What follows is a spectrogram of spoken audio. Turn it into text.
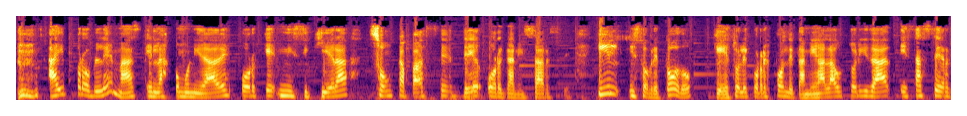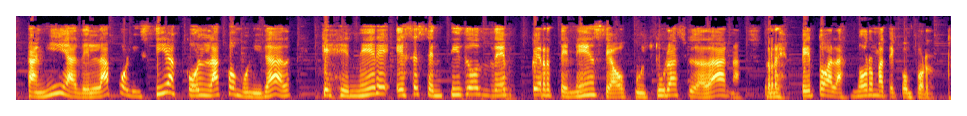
hay problemas en las comunidades porque ni siquiera son capaces de organizarse. Y, y sobre todo, que eso le corresponde también a la autoridad, esa cercanía de la policía con la comunidad que genere ese sentido de pertenencia o cultura ciudadana, respeto a las normas de comportamiento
